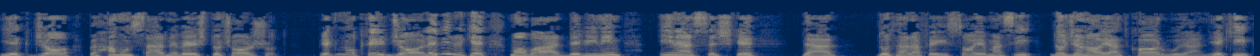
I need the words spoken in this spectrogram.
یک جا به همون سرنوشت دچار شد. یک نکته جالبی رو که ما باید ببینیم این استش که در دو طرف عیسی مسیح دو جنایتکار بودند. یکی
